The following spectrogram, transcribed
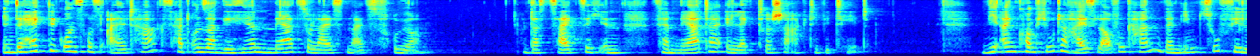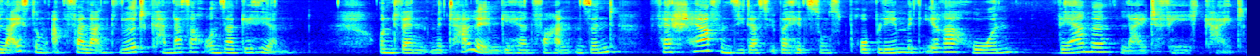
In der Hektik unseres Alltags hat unser Gehirn mehr zu leisten als früher. Und das zeigt sich in vermehrter elektrischer Aktivität. Wie ein Computer heiß laufen kann, wenn ihm zu viel Leistung abverlangt wird, kann das auch unser Gehirn. Und wenn Metalle im Gehirn vorhanden sind, verschärfen sie das Überhitzungsproblem mit ihrer hohen Wärmeleitfähigkeit.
